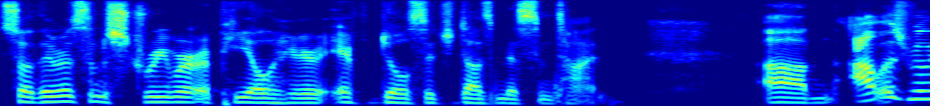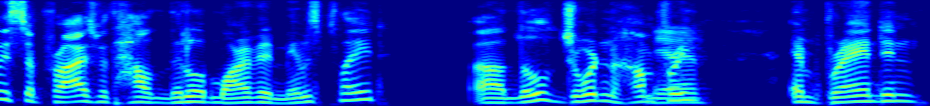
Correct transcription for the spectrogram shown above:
So there is some streamer appeal here if Dulcich does miss some time. Um, I was really surprised with how little Marvin Mims played. Uh, Lil'Jordan Humphrey yeah. And Brandon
